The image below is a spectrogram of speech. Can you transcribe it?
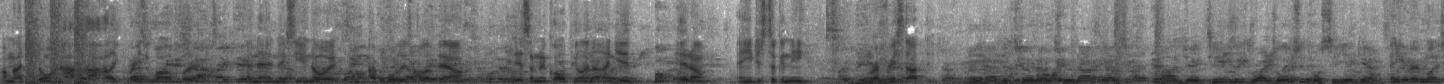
I'm not just throwing ha ha ha like crazy wild flurries. And then next thing you know it, I pull this glove down, did something called peeling an onion, hit him, and he just took a knee. The referee stopped it. We have the 2 0 2 knockouts. Thanjhae Teasley, congratulations. We'll see you again. Thank you very much.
